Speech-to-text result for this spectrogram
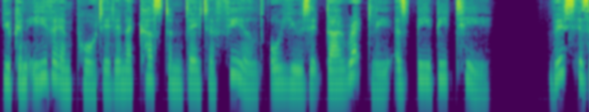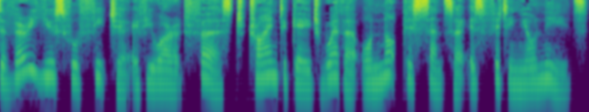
you can either import it in a custom data field or use it directly as BBT. This is a very useful feature if you are at first trying to gauge whether or not this sensor is fitting your needs.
